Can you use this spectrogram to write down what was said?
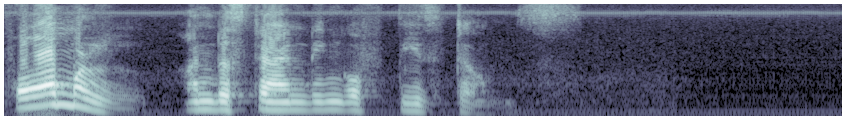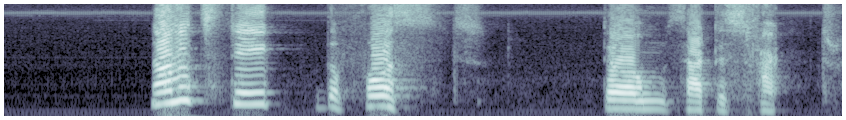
formal understanding of these terms. Now, let us take the first term satisfactory.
